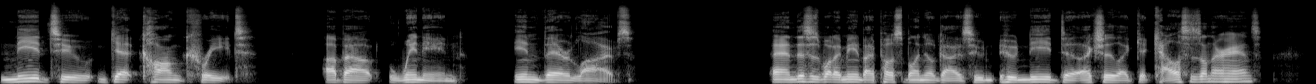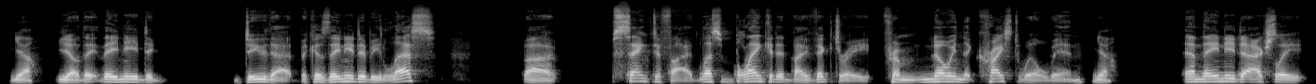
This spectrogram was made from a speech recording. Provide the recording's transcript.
need to get concrete about winning in their lives. And this is what I mean by post millennial guys who who need to actually like get calluses on their hands. Yeah. you know they they need to do that because they need to be less uh sanctified less blanketed by victory from knowing that Christ will win Yeah. and they need to actually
